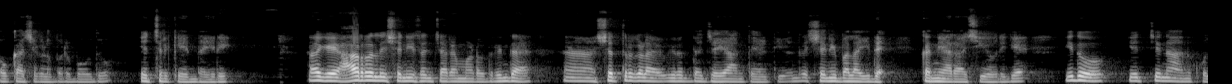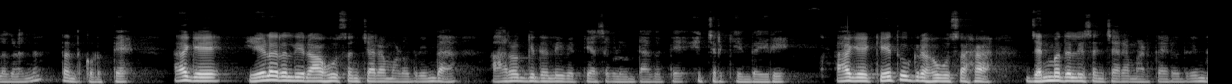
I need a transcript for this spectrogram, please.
ಅವಕಾಶಗಳು ಬರಬಹುದು. ಎಚ್ಚರಿಕೆಯಿಂದ ಇರಿ. ಹಾಗೆ ಆರರಲ್ಲಿ ಶನಿ ಸಂಚಾರ ಮಾಡೋದ್ರಿಂದ ಶತ್ರುಗಳ ವಿರುದ್ಧ ಜಯ ಅಂತ ಹೇಳ್ತೀವಿ. ಅಂದರೆ ಶನಿ ಬಲ ಇದೆ ಕನ್ಯಾ ರಾಶಿಯವರಿಗೆ. ಇದು ಹೆಚ್ಚಿನ ಅನುಕೂಲಗಳನ್ನು ತಂದುಕೊಡುತ್ತೆ. ಹಾಗೆ ಏಳರಲ್ಲಿ ರಾಹು ಸಂಚಾರ ಮಾಡೋದರಿಂದ ಆರೋಗ್ಯದಲ್ಲಿ ವ್ಯತ್ಯಾಸಗಳು ಉಂಟಾಗುತ್ತೆ. ಎಚ್ಚರಿಕೆಯಿಂದ ಇರಿ. ಹಾಗೆ ಕೇತು ಗ್ರಹವು ಸಹ ಜನ್ಮದಲ್ಲಿ ಸಂಚಾರ ಮಾಡ್ತಾ ಇರೋದರಿಂದ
